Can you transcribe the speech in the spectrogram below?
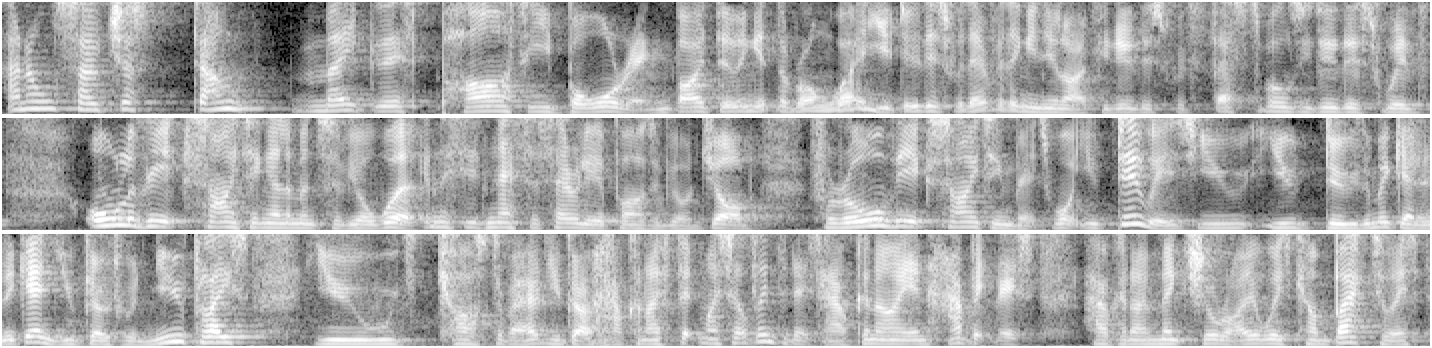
and also just don't make this party boring by doing it the wrong way. You do this with everything in your life. You do this with festivals, you do this with all of the exciting elements of your work, and this is necessarily a part of your job. For all the exciting bits, what you do is you you do them again and again. You go to a new place, you cast about, you go, how can I fit myself into this? How can I inhabit this? How can I make sure I always come back to it?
